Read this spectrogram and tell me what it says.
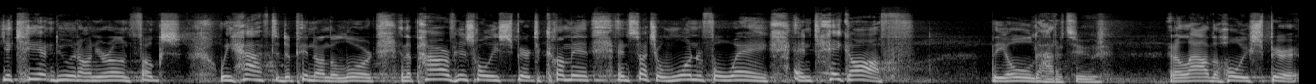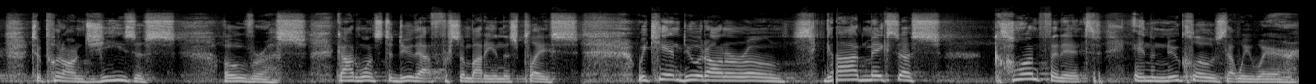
You can't do it on your own, folks. We have to depend on the Lord and the power of His Holy Spirit to come in in such a wonderful way and take off the old attitude and allow the Holy Spirit to put on Jesus over us. God wants to do that for somebody in this place. We can't do it on our own. God makes us confident in the new clothes that we wear.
